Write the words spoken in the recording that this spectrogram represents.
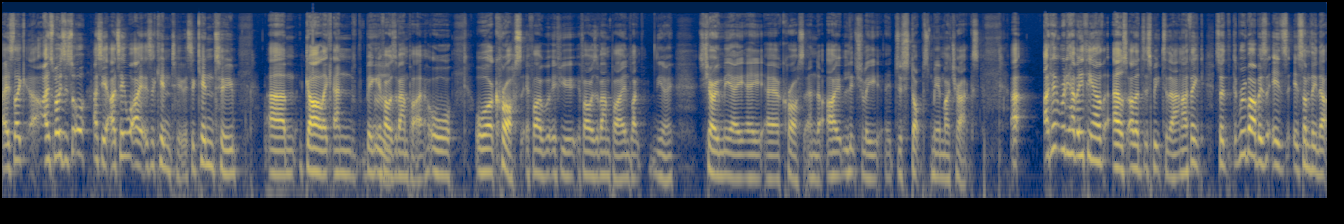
it's like I suppose it's all. actually I tell you what I, it's akin to. It's akin to um, garlic and being if I was a vampire, or or a cross if I if you if I was a vampire and like you know showing me a, a, a cross and I literally it just stops me in my tracks. Uh, I don't really have anything else other to speak to that, and I think so. The rhubarb is is, is something that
